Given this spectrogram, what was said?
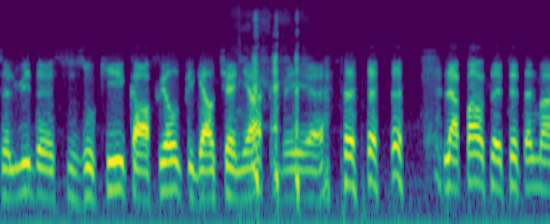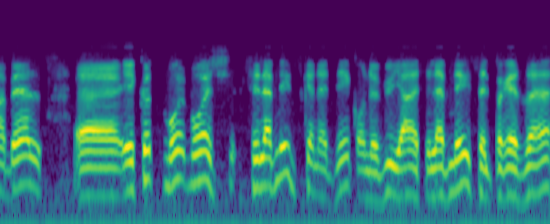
celui de Suzuki, Caulfield puis Galchenyuk, mais euh, la passe était tellement belle. Euh, écoute, moi, moi, c'est l'avenir du Canadien qu'on a vu hier. C'est l'avenir, c'est le présent.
